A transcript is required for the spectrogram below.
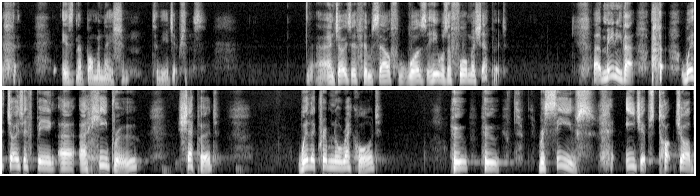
is an abomination to the Egyptians. And Joseph himself was, he was a former shepherd. Uh, meaning that with Joseph being a, a Hebrew shepherd with a criminal record, who, who receives Egypt's top job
